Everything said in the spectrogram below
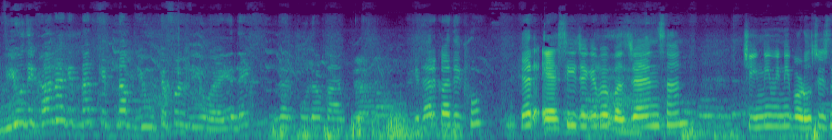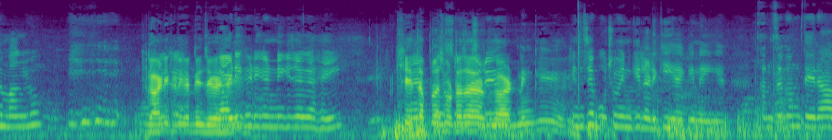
व्यू दिखा ना कितना कितना ब्यूटीफुल व्यू है। ये देख इधर पूरा बात। इधर का देखो। यार ऐसी जगह पे बस जाए इंसान। चीनी वीनी पड़ोसी से मांग लो। गाड़ी खड़ी करने की जगह गाड़ी है। खड़ी करने की जगह है ही। खेत अपना तो छोटा सा गार्डनिंग की है। इनसे पूछो इनकी लड़की है कि नहीं है। कम से कम तेरा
